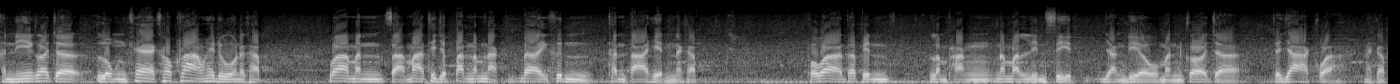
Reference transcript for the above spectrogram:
อันนี้ก็จะลงแค่คร่าวๆให้ดูนะครับ ว่ามันสามารถที่จะปั้นน้ำหนักได้ขึ้นทันตาเห็นนะครับ เพราะว่าถ้าเป็นลำพังน้ำมันลินซีดอย่างเดียวมันก็จะจะยากกว่านะครับ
